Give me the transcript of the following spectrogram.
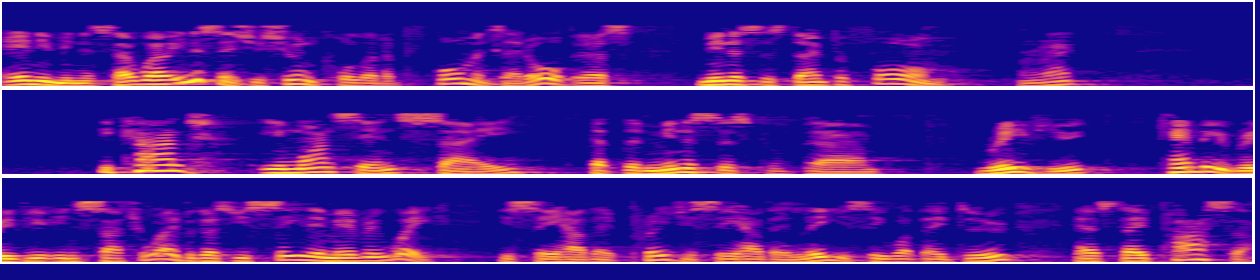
any minister, well, in a sense, you shouldn't call it a performance at all because ministers don't perform, right? You can't, in one sense, say that the minister's uh, review can be reviewed in such a way because you see them every week. You see how they preach, you see how they lead, you see what they do as they pastor.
